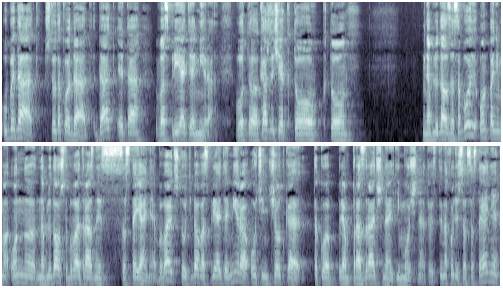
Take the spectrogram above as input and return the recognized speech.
Убедат. Что такое дат? Дат – это восприятие мира. Вот э, каждый человек, кто, кто наблюдал за собой, он, поним... он э, наблюдал, что бывают разные состояния. Бывает, что у тебя восприятие мира очень четкое, такое прям прозрачное и мощное. То есть ты находишься в состоянии,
